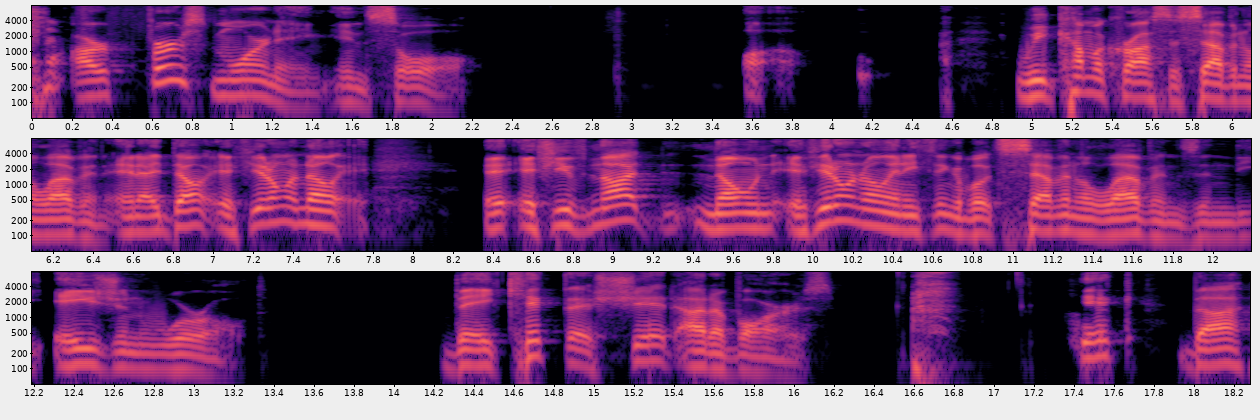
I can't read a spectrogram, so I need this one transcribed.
our first morning in Seoul. uh, we come across a 7-Eleven and I don't if you don't know if you've not known if you don't know anything about 7-Elevens in the Asian world they kick the shit out of bars kick the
